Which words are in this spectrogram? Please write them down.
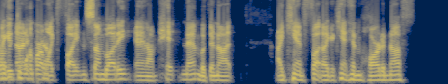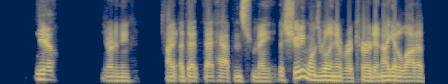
I get the one where I'm like fighting somebody and I'm hitting them, but they're not, I can't fight, like I can't hit them hard enough. Yeah. You know what I mean? I, that that happens for me. The shooting ones really never occurred, and I get a lot of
